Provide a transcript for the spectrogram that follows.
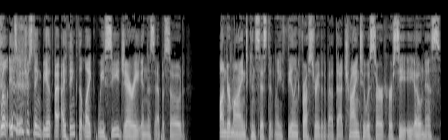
well, it's interesting because I, I think that like we see Gerri in this episode undermined consistently, feeling frustrated about that, trying to assert her CEO ness,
